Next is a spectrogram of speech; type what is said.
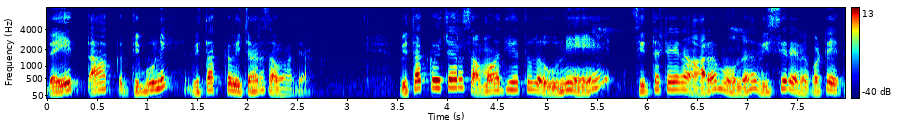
දැන් තාක් තිබුණේ විතක්ක ਵਿਚාර සමාධියක්. විතක්ක ਵਿਚාර සමාධිය තුළ උනේ සිතට එන අරමුණ විසිරෙනකොට ඒක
